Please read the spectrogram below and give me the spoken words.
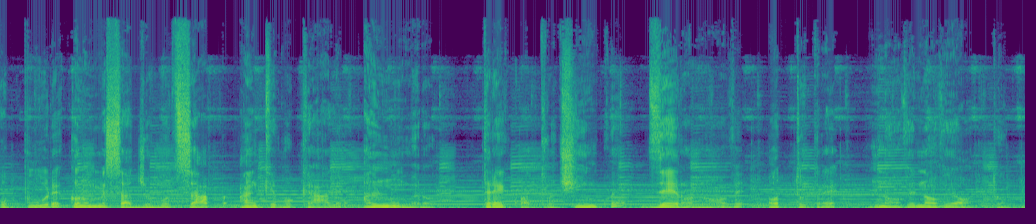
oppure con un messaggio WhatsApp anche vocale al numero 345 09 83 998.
